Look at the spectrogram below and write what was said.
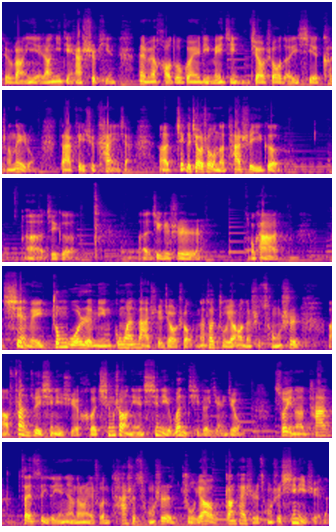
就是网页，然后你点下视频，那里面有好多关于李玫瑾教授的一些课程内容，大家可以去看一下啊，这个教授呢他是一个。呃，这个，呃，这个是我看啊，现为中国人民公安大学教授。那他主要呢是从事啊犯罪心理学和青少年心理问题的研究。所以呢，他在自己的演讲当中也说，他是从事主要刚开始从事心理学的，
